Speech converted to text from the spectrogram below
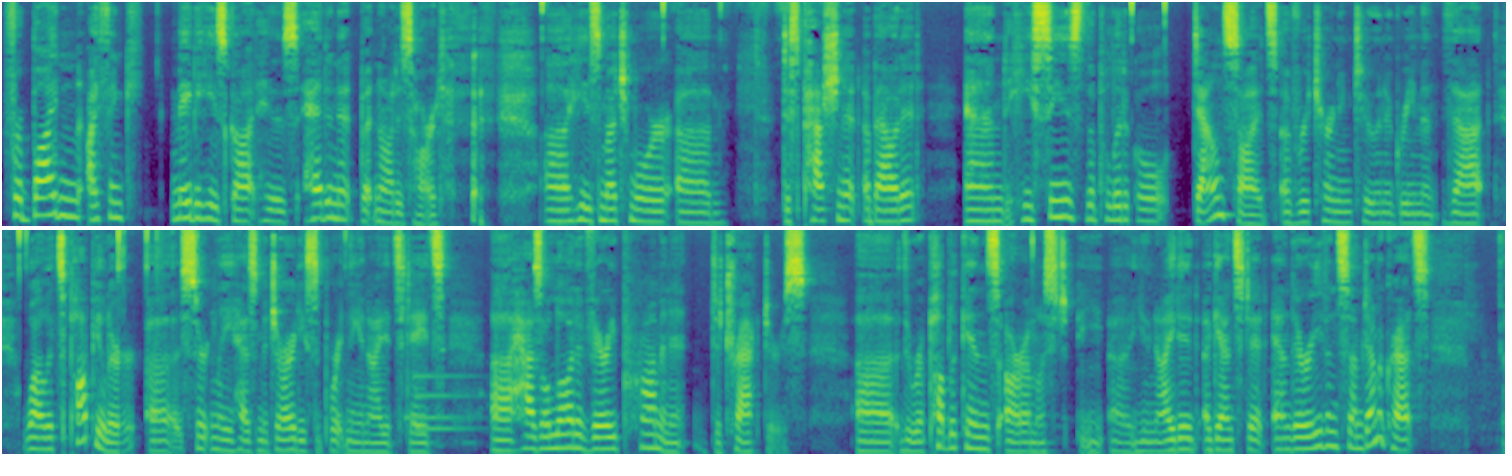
For Biden, I think maybe he's got his head in it, but not his heart. uh, he's much more um, dispassionate about it, and he sees the political downsides of returning to an agreement that, while it's popular, uh, certainly has majority support in the United States, uh, has a lot of very prominent detractors. Uh, the Republicans are almost uh, united against it, and there are even some Democrats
